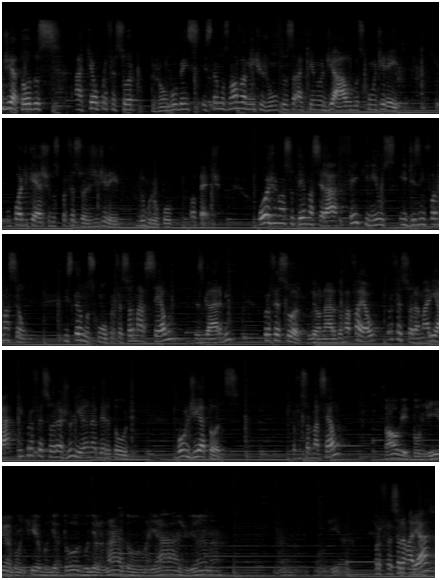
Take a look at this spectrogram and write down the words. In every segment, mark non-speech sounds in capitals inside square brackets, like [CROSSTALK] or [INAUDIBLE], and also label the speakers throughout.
Speaker 1: Bom dia a todos. Aqui é o professor João Rubens. Estamos novamente juntos aqui no Diálogos com o Direito, o podcast dos professores de direito do grupo OPET. Hoje o nosso tema será fake news e desinformação. Estamos com o professor Marcelo Sgarbi, professor Leonardo Rafael, professora Maria e professora Juliana Bertoldi. Bom dia a todos. Professor Marcelo?
Speaker 2: Salve, bom dia, bom dia, bom dia a todos. Bom dia, Leonardo, Maria, Juliana.
Speaker 1: Professora Maria?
